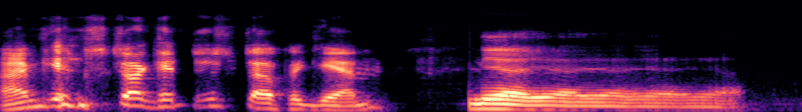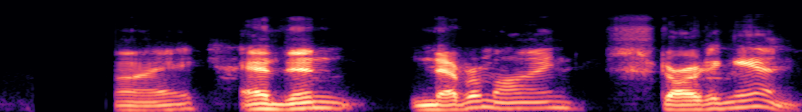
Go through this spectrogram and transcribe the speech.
I'm getting stuck at this stuff again. yeah yeah yeah yeah yeah All right. And then never mind, start again.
